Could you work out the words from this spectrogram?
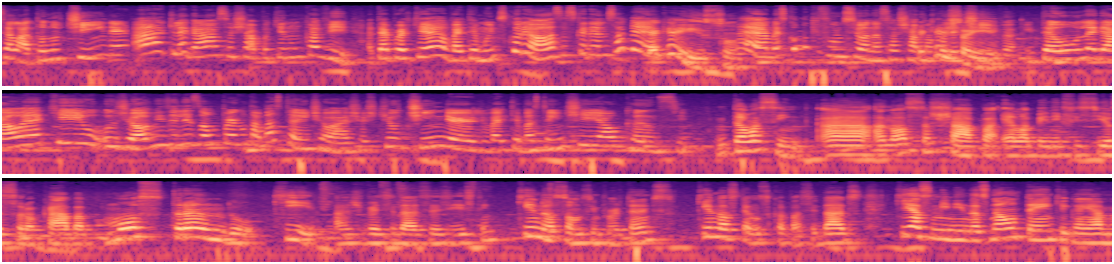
sei lá, tô no Tinder. Ah, que legal, essa chapa aqui nunca vi. Até porque vai ter muitos curiosos querendo O saber. que é, que é isso? É, mas como que funciona essa chapa Que que é coletiva? então, o legal é que o- os jovens, eles vão perguntar bastante, eu acho. Acho que o Tinder, ele vai ter bastante alcance. Então, assim, a, a nossa chapa, ela beneficia Sorocaba mostrando que as diversidades existem, que nós somos importantes, que nós temos capacidades, que as meninas não têm que ganhar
